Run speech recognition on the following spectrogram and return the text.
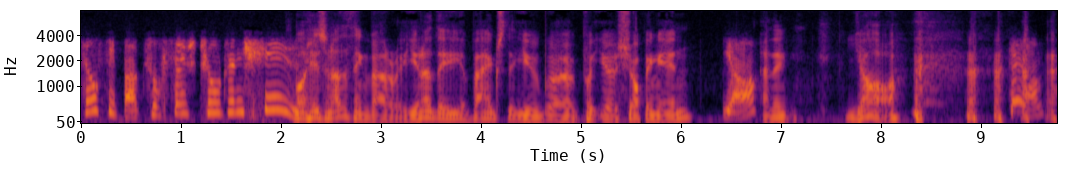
filthy bugs off those children's shoes. Well, here's another thing, Valerie. You know the bags that you uh, put your shopping in, Yeah, and then, yeah, go on.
